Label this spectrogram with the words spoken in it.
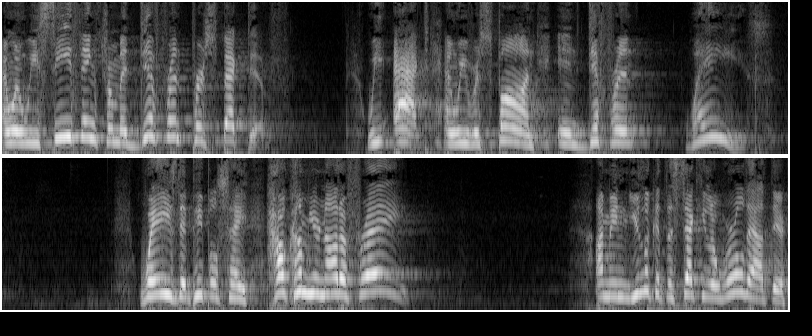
And when we see things from a different perspective, we act and we respond in different ways. Ways that people say, How come you're not afraid? I mean, you look at the secular world out there,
